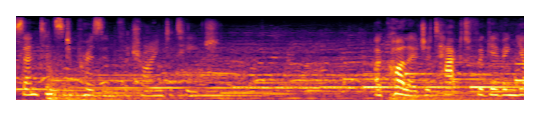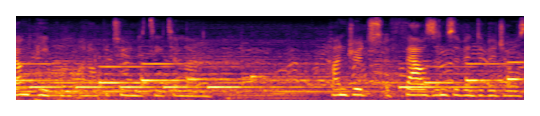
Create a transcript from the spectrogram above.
sentenced to prison for trying to teach. A college attacked for giving young people an opportunity to learn. Hundreds of thousands of individuals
